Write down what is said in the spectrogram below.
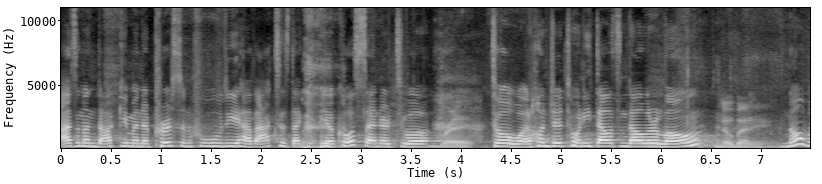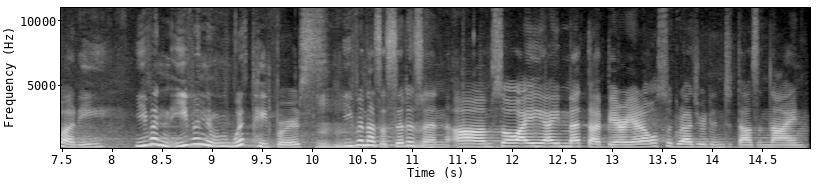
As an undocumented person, who do you have access that can be a co-signer to a Right. to a what hundred twenty thousand dollar loan? Nobody. Nobody. Even even with papers, even as a citizen. Um, so I, I met that barrier. I also graduated in 2009,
